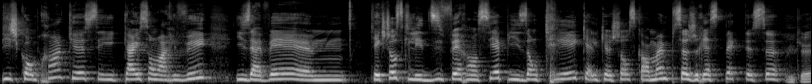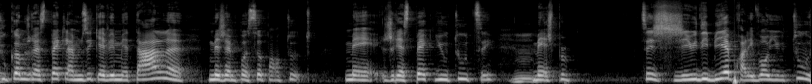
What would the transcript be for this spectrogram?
Puis je comprends que c'est quand ils sont arrivés, ils avaient euh, quelque chose qui les différenciait, puis ils ont créé quelque chose quand même, puis ça, je respecte ça. Tout comme je respecte la musique heavy metal, mais j'aime pas ça pantoute. Mais je respecte YouTube, tu sais. Hmm. Mais je peux... Tu sais, j'ai eu des billets pour aller voir YouTube.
